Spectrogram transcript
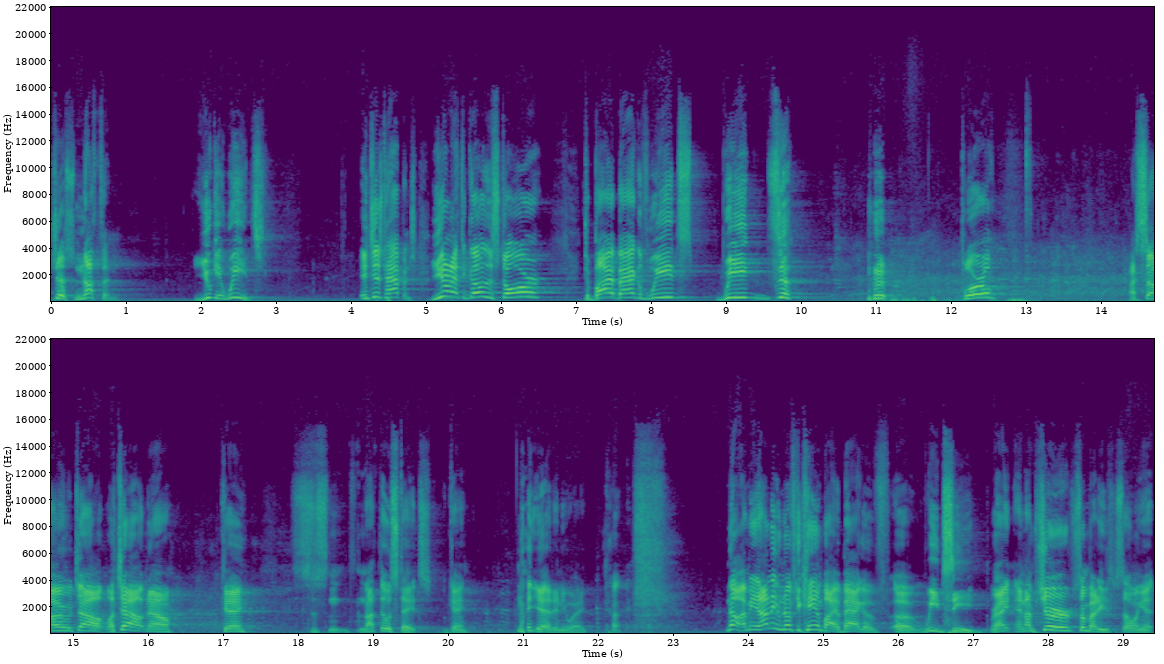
just nothing you get weeds. It just happens. You don't have to go to the store to buy a bag of weeds. Weeds. Plural. I saw, watch out, watch out now. Okay? It's just not those states, okay? Not yet, anyway. no, I mean, I don't even know if you can buy a bag of uh, weed seed, right? And I'm sure somebody's selling it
